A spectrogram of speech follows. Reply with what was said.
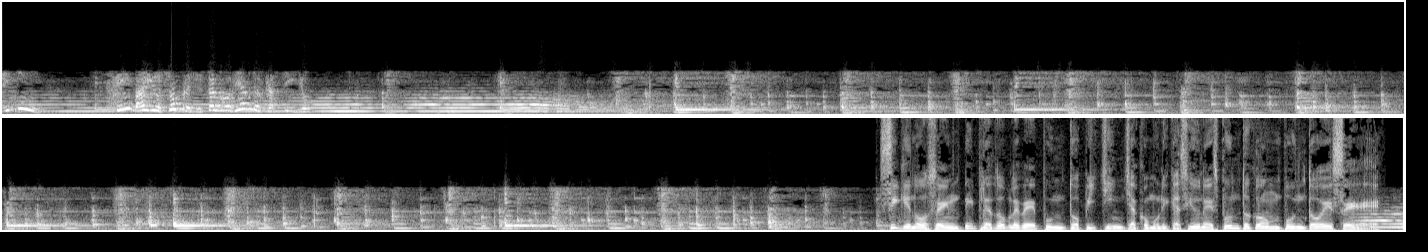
Sí, sí, varios hombres están rodeando el castillo. Síguenos en www.pichinchacomunicaciones.com.es.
